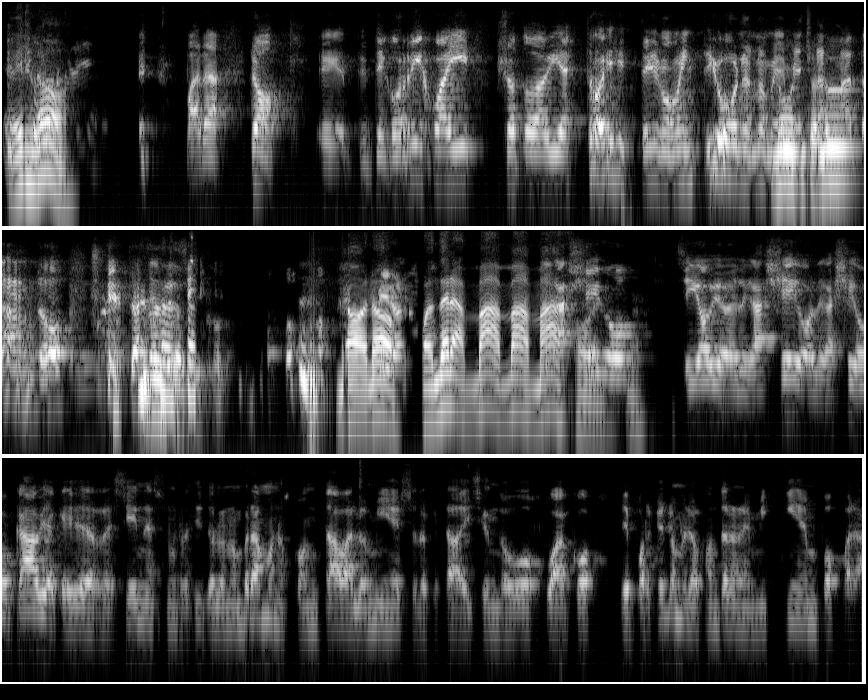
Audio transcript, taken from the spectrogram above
Él no. Para, no, eh, te, corrijo ahí, yo todavía estoy, tengo 21, no me, estás matando. No, no, cuando eras más, más, más. Gallego, sí, obvio, el gallego, el gallego Cavia, que recién hace un ratito lo nombramos, nos contaba lo mío, eso es lo que estaba diciendo vos, Juaco, de por qué no me lo contaron en mis tiempos para,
